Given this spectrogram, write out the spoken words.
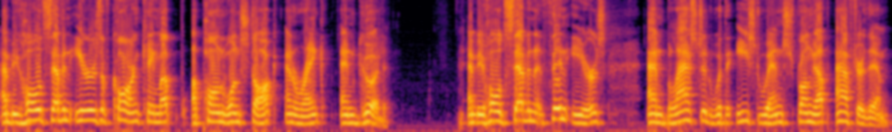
And behold, seven ears of corn came up upon one stalk, and rank and good. And behold, seven thin ears, and blasted with the east wind, sprung up after them.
